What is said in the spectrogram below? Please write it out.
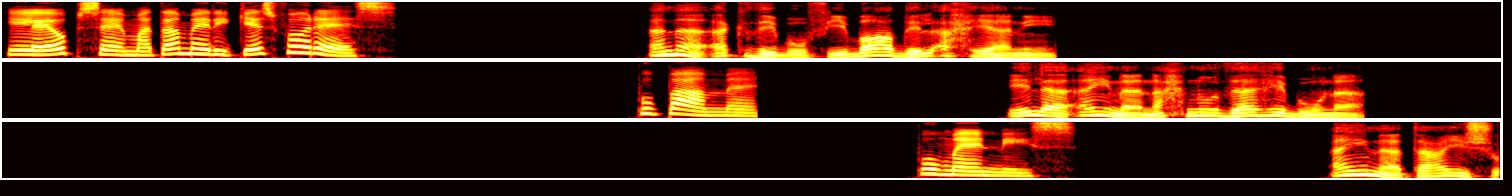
Λέω ψέματα μερικές φορές. أنا أكذب في بعض الأحيان. Πού πάμε? إلى أين نحن ذاهبون؟ Πού μένεις? أين تعيش؟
